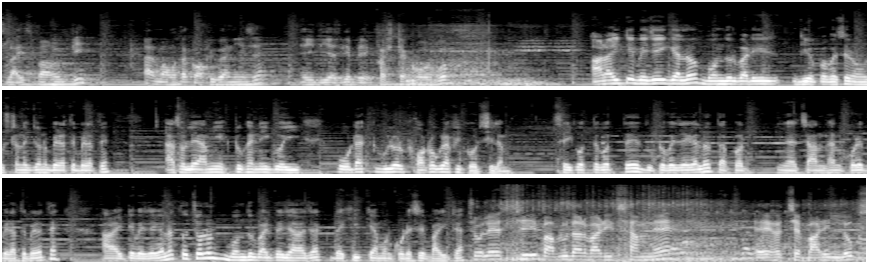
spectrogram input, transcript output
স্লাইস পাউরুটি আর মমতা কফি বানিয়েছে। এই দিয়ে আজকে ব্রেকফাস্টটা করব। আড়াইটে বেজেই গেল, বন্ধুর বাড়ির গৃহপ্রবেশের অনুষ্ঠানের জন্য বেড়াতে বেড়াতে। আসলে আমি একটুখানি ওই প্রোডাক্টগুলোর ফটোগ্রাফি করছিলাম। সেই করতে করতে দুটো বেজে গেল তারপর চান ধান করে বেড়াতে বেড়াতে আড়াইটে বেজে গেল। তো চলুন বন্ধুর বাড়িতে যাওয়া যাক দেখি কেমন করেছে বাড়িটা। চলে এসেছি বাবলুদার বাড়ির সামনে। এই হচ্ছে বাড়ির লুকস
